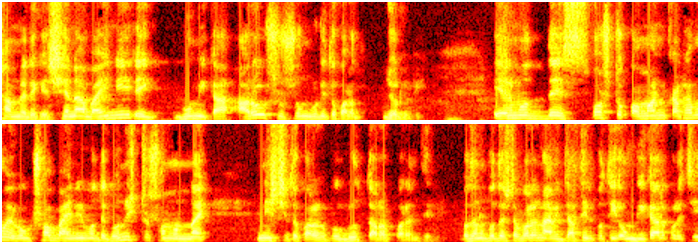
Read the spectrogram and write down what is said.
সামনে রেখে সেনাবাহিনীর এই ভূমিকা আরও সুসংগঠিত করা জরুরি। এর মধ্যে স্পষ্ট কমান্ড কাঠামো এবং সব বাহিনীর মধ্যে ঘনিষ্ঠ সমন্বয় নিশ্চিত করার উপর গুরুত্ব আরোপ করেন তিনি। প্রধান উপদেষ্টা বলেন, আমি জাতির প্রতি অঙ্গীকার করেছি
